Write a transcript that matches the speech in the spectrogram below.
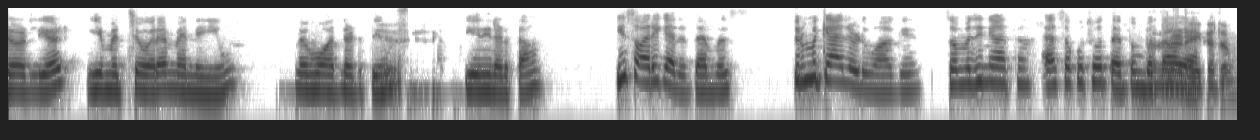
अर्लियर ये मैच्योर है मैं नहीं हूँ। मैं बहुत लड़ती हूँ। ये नहीं लड़ता। ये सॉरी कह देता है बस। फिर मैं क्या लड़ू आगे? समझ ही नहीं आता। ऐसा कुछ होता है तुम बताओ लड़ाई खत्म।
